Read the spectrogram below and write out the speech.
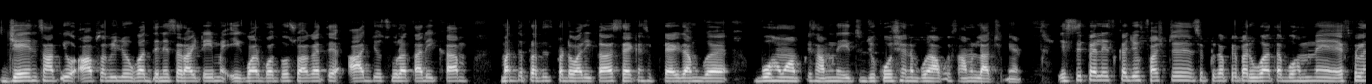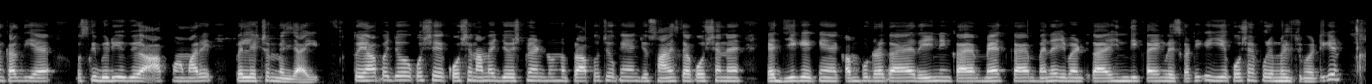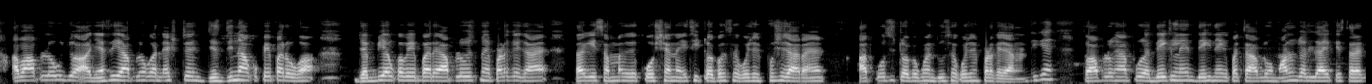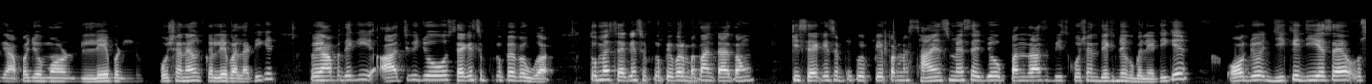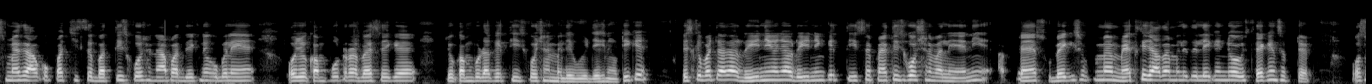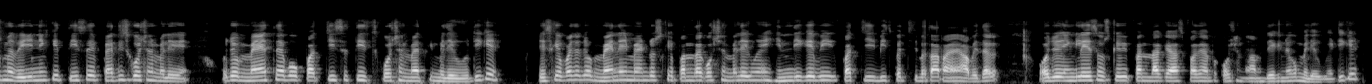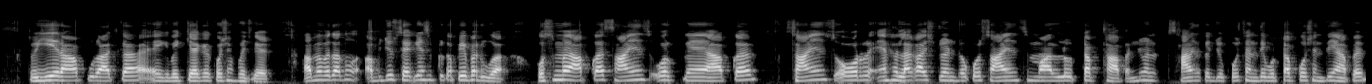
जय हिंद साथियों, आप सभी लोगों का दिनेश राय टीम में एक बार बहुत बहुत स्वागत है। आज जो सोलह तारीख का मध्य प्रदेश पटवारी का सेकंड शिफ्ट का एग्ज़ाम हुआ है, वो हम आपके सामने जो क्वेश्चन है, वो आपके सामने ला चुके हैं। इससे पहले इसका जो फ़र्स्ट शिफ्ट का पेपर हुआ था, वो हमने एक्सप्लेन कर दिया है। उसकी वीडियो भी आपको हमारे प्ले लिस्ट में मिल जाएगी। तो यहाँ पर जो कुछ क्वेश्चन हमें जो स्टूडेंट उन्होंने प्राप्त हो चुके हैं, जो साइंस का क्वेश्चन है, या जीके के हैं कंप्यूटर का है रीजनिंग का है मैथ का है मैनेजमेंट का है हिंदी का इंग्लिश का, ठीक है? ये क्वेश्चन पूरे मिल चुके हैं, ठीक है? अब आप लोग जो जैसे ही आप लोगों का नेक्स्ट जिस दिन आपको पेपर होगा, जब भी आपका पेपर है, आप लोग इसमें पढ़ के जाएँ, ताकि संबंधित क्वेश्चन है, इसी टॉपिक से क्वेश्चन पूछे जा रहे हैं। आपको उसी टॉपिक में दूसरा क्वेश्चन पढ़ के जाना, ठीक है? तो आप लोग यहाँ पूरा देख लें, देखने के पश्चात आप लोग मालूम चल जाए किस तरह के यहाँ पर जो लेबल क्वेश्चन है, उसका लेवल है ठीक है? तो यहाँ पर देखिए, आज की जो सेकंड शिफ्ट का पेपर हुआ तो मैं सेकंड शिफ्ट का पेपर बताना चाहता हूँ कि सेकंड शिफ्ट के पेपर में साइंस में से जो पंद्रह से बीस क्वेश्चन देखने को मिले, ठीक है? और जो जी के जी एस है, उसमें से आपको पच्चीस से बत्तीस क्वेश्चन यहाँ पर देखने को मिले हैं, और जो कंप्यूटर है वैसे के जो कंप्यूटर के तीस क्वेश्चन मिले हुए देखने को, ठीक है? इसके बाद ज़्यादा रीनिंग है रीनिंग के तीस से पैंतीस क्वेश्चन मिले हैं, यानी सुबह की शिफ्ट में मैथ के ज़्यादा मिले थे, लेकिन जो सेकंड शिफ्ट है, उसमें रीनिंग के तीस से पैंतीस क्वेश्चन मिले हैं, और जो मैथ है, वो पच्चीस से तीस क्वेश्चन मैथ के मिले हुए ठीक है? इसके बाद जो मैनेजमेंट उसके पंद्रह क्वेश्चन मिले हुए हैं, हिंदी के भी पच्चीस, बीस, पच्चीस बता रहे हैं अभी तक और जो इंग्लिश है, उसके भी पंद्रह के आसपास यहाँ पे क्वेश्चन आप देखने को मिले हुए हैं, ठीक है? तो ये रहा पूरा आज का भाई क्या क्या क्वेश्चन पूछ गए। अब मैं बता दूँ, अब जो सेकेंड शिफ्ट का पेपर हुआ, उसमें आपका साइंस और आपका साइंस और ऐसा लगा स्टूडेंटों को साइंस मान लो टफ था अपन साइंस का जो क्वेश्चन थे, वो टफ क्वेश्चन थे यहाँ पे।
